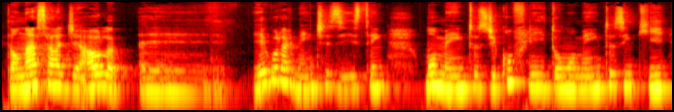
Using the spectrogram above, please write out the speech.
Então, na sala de aula, é, regularmente existem momentos de conflito ou momentos em que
